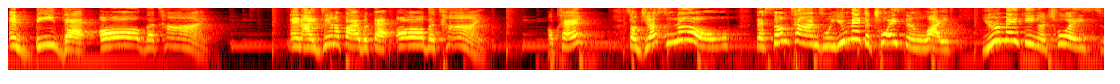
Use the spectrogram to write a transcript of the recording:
and be that all the time and identify with that all the time. Okay? So just know that sometimes when you make a choice in life, you're making a choice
